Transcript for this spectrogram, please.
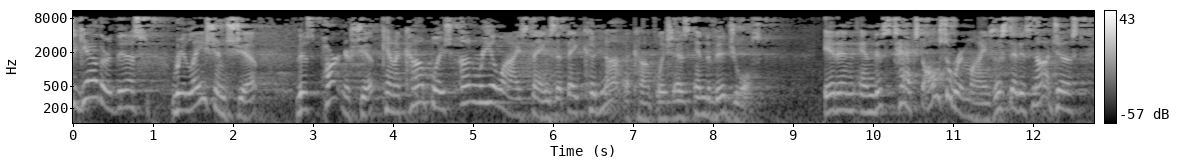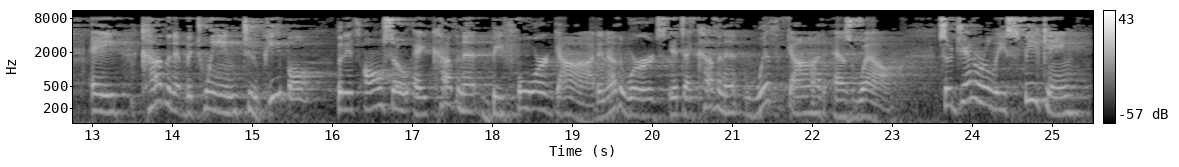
together this relationship this partnership can accomplish unrealized things that they could not accomplish as individuals. It, and, and this text also reminds us that it's not just a covenant between two people, but it's also a covenant before God. In other words, it's a covenant with God as well. So generally speaking,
